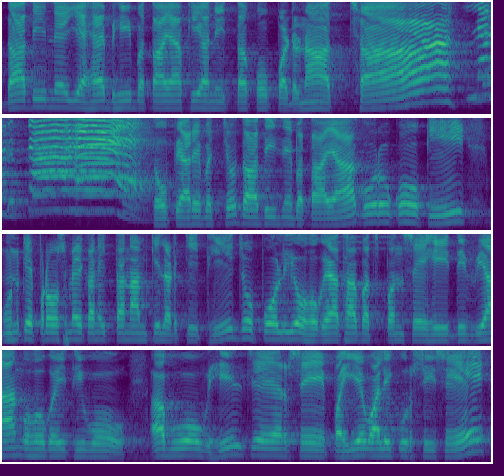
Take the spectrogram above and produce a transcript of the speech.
दादी ने यह भी बताया कि अनीता को पढ़ना अच्छा लगता तो प्यारे बच्चों, दादी ने बताया गौरव को कि उनके पड़ोस में एक अनिता नाम की लड़की थी, जो पोलियो हो गया था बचपन से ही, दिव्यांग हो गई थी वो। अब वो व्हील चेयर से, पहिए वाली कुर्सी से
